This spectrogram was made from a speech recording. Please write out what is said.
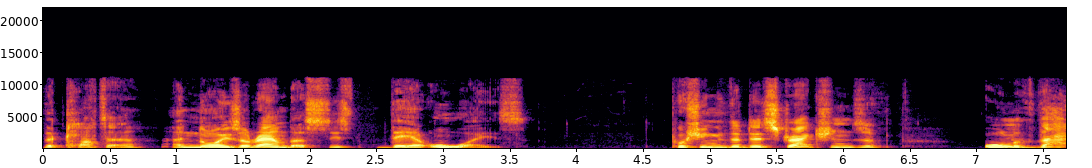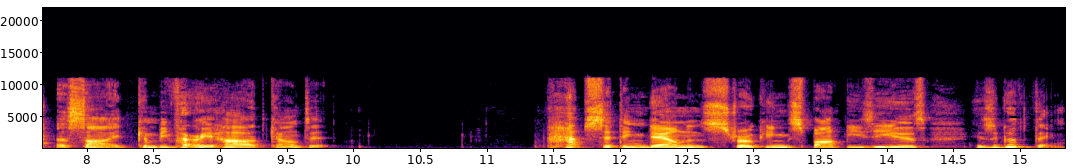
The clutter and noise around us is there always. Pushing the distractions of all of that aside can be very hard, can't it? Perhaps sitting down and stroking Sparky's ears is a good thing.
